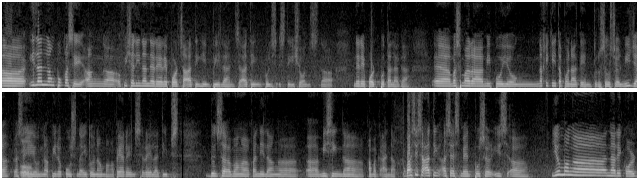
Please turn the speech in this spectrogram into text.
uh, ilan lang po kasi ang uh, officially na nire-report sa ating himpilan, sa ating police stations na nire-report po talaga. Uh, mas marami po yung nakikita po natin through social media kasi Oo. yun nga pinopost na ito ng mga parents, relatives dun sa mga kanilang ah, ah, missing na kamag-anak. Base sa ating assessment po sir is ah, yung mga na-record,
